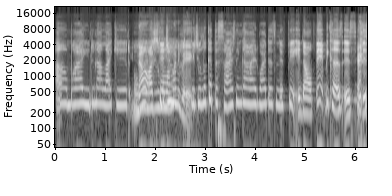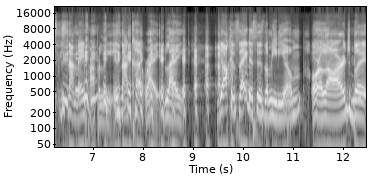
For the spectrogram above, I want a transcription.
um why you do not like it? No, I just did want my you- money back." Did you look at the sizing guide? Why doesn't it fit? It don't fit because it's this it's not made properly. It's not cut right. Like y'all can say this is a medium or a large, but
